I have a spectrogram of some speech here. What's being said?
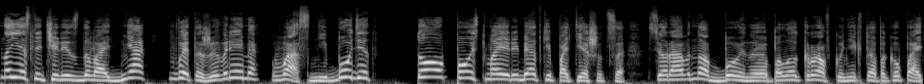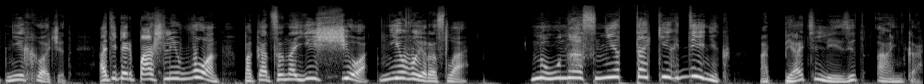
но если через два дня в это же время вас не будет, то пусть мои ребятки потешатся. Все равно буйную полукровку никто покупать не хочет. А теперь пошли вон, пока цена еще не выросла. Но у нас нет таких денег. Опять лезет Анька.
